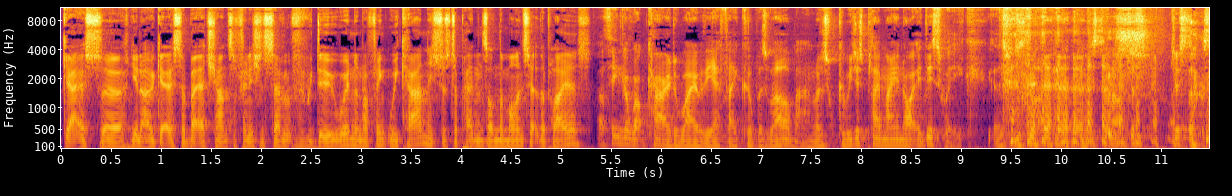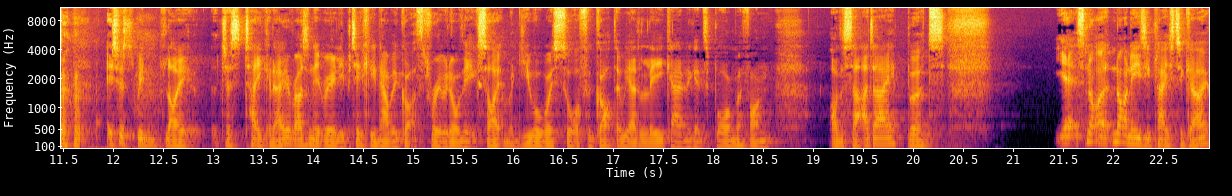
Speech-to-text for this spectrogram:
get us, uh, you know, get us a better chance of finishing seventh if we do win, and I think we can. It just depends on the mindset of the players. I think I got carried away with the FA Cup as well, man. Just, can we just play Man United this week? It's just, like, just, just, it's just been like just taken over, hasn't it? Really, particularly now we've got through and all the excitement. You always sort of forgot that we had a league game against Bournemouth on on Saturday, but yeah, it's not a, not an easy place to go,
